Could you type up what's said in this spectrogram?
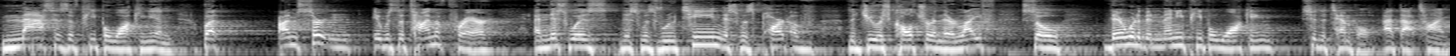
masses of people walking in, but I'm certain it was the time of prayer and this was, this was routine. This was part of the Jewish culture in their life. So there would have been many people walking to the temple at that time.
